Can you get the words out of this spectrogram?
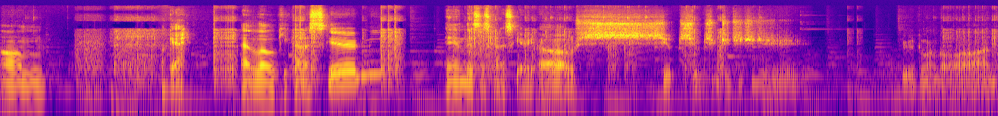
Um. Okay. That Loki kind of scared me. And this is kind of scary. Oh, shoot, shoot, shoot, shoot, shoot, shoot, shoot. Come on, come on.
